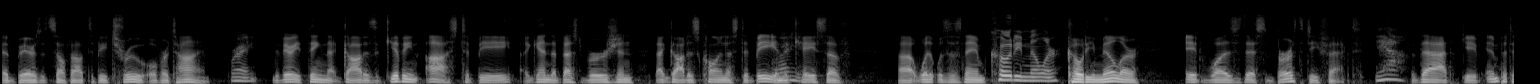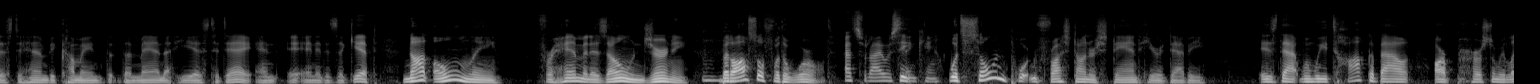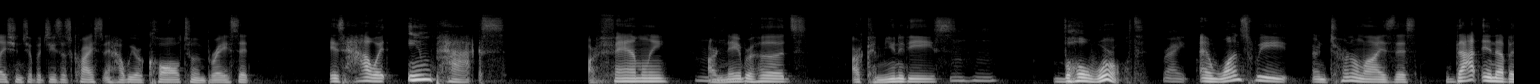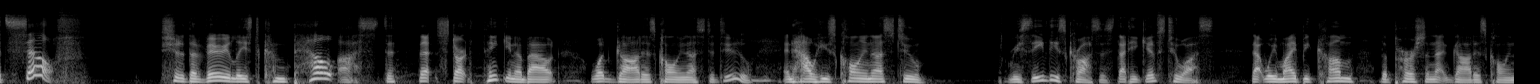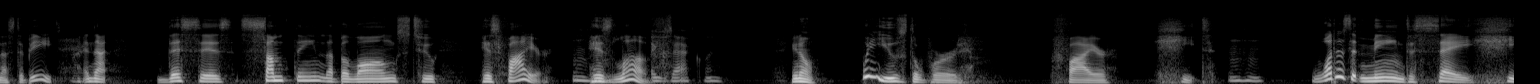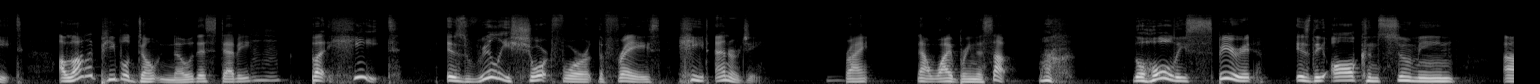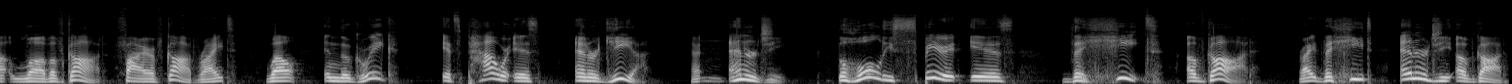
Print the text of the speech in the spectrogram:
it bears itself out to be true over time. Right. The very thing that God is giving us to be, again, the best version that God is calling us to be. In the case of, uh, what was his name? Cody Miller. Cody Miller, it was this birth defect Yeah. that gave impetus to him becoming the, the man that he is today and and it is a gift not only for him and his own journey but mm-hmm. also for the world. That's what I was See, thinking. what's so important for us to understand here debbie is that when we talk about our personal relationship with jesus christ and how we are called to embrace it is how it impacts our family our mm-hmm. neighborhoods our communities mm-hmm. the whole world. Right. and once we internalize this, that in of itself should at the very least compel us to th- start thinking about what God is calling us to do mm-hmm. and how He's calling us to receive these crosses that He gives to us, that we might become the person that God is calling us to be. And that this is something that belongs to His fire, mm-hmm. His love. Exactly. You know, we use the word fire, heat. Mm-hmm. What does it mean to say heat? A lot of people don't know this, Debbie, but heat is really short for the phrase heat energy, right? Now, why bring this up? the Holy Spirit is the all consuming uh, love of God, fire of God, right? Well, in the Greek, its power is energia, uh, energy. The Holy Spirit is the heat of God, right? The heat energy of God.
